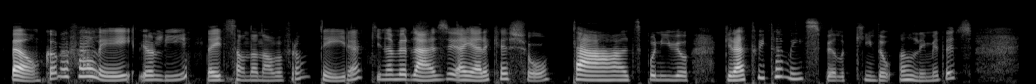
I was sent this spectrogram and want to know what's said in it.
Bom, como eu falei, eu li da edição da Nova Fronteira, que na verdade a Yara que achou. Tá disponível gratuitamente pelo Kindle Unlimited,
